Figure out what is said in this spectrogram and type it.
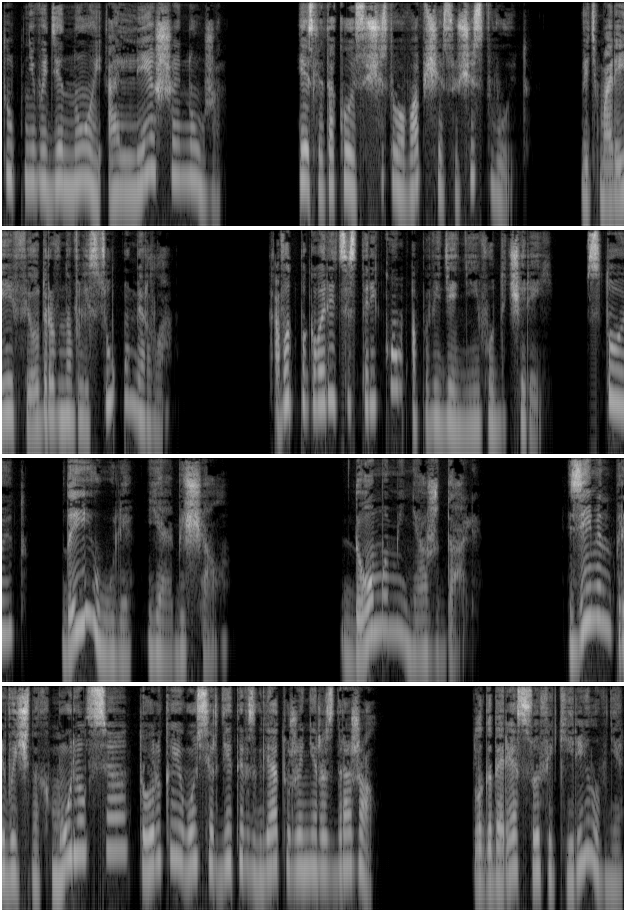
Тут не водяной, а леший нужен. Если такое существо вообще существует. Ведь Мария Федоровна в лесу умерла. А вот поговорить со стариком о поведении его дочерей стоит. Да и Уле я обещала. Дома меня ждали. Зимин привычно хмурился, только его сердитый взгляд уже не раздражал. Благодаря Софье Кирилловне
